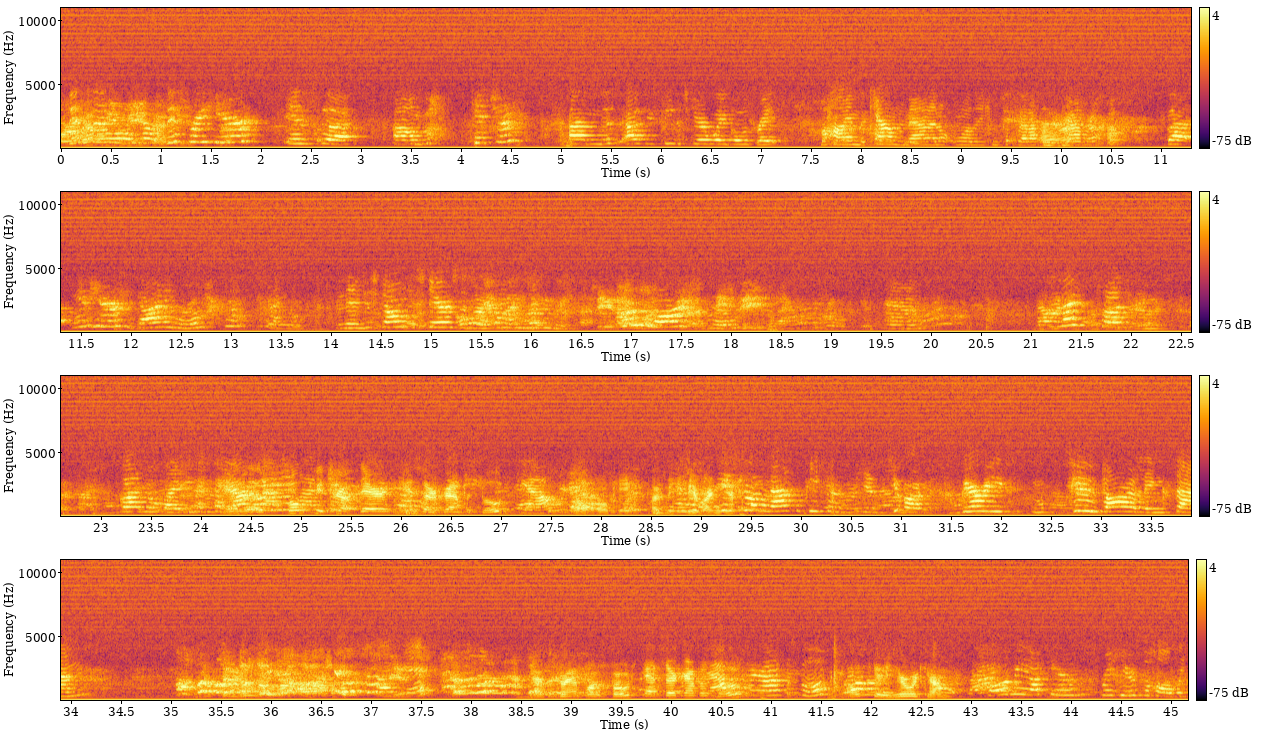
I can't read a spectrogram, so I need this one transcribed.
This, is, this right here is the um, kitchen. Um, this, as you see, the stairway goes right behind the cameraman. I don't know whether you can pick that up on the Alright. camera. But in here is the dining room. And then just down the stairs is our common living room. Pretty large room. And it's a nice size room. Got no lighting. And the boat picture up there is our grandpa's boat. Yeah. Oh, okay. Let me see if I can This get. is on the mantelpiece of his two, uh, very m- two darling sons. That's Grandpa's boat. That's our grandpa's That's boat. where I spoke. Okay, here we come. Follow me up here. Right here's the hallway.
